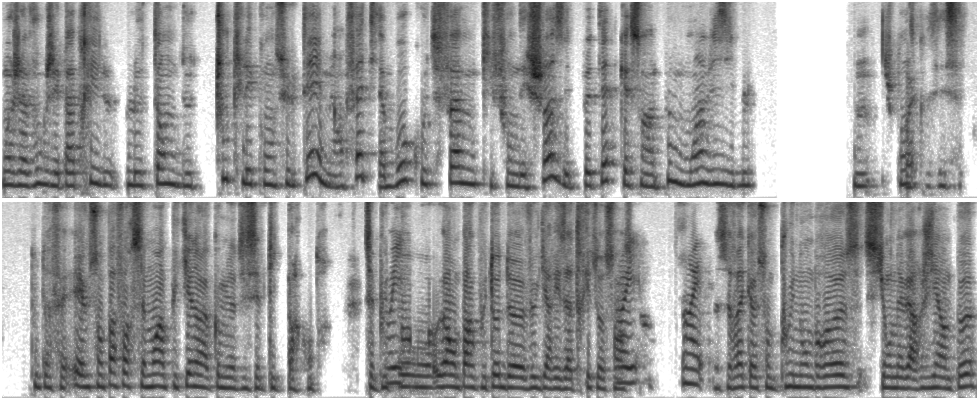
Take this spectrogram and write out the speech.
moi, j'avoue que j'ai pas pris le, temps de toutes les consulter, mais en fait, il y a beaucoup de femmes qui font des choses et peut-être qu'elles sont un peu moins visibles. Hmm, je pense que c'est ça. Tout à fait. Et elles ne sont pas forcément impliquées dans la communauté sceptique, par contre. C'est plutôt, là, on parle plutôt de vulgarisatrices au sens. Oui. C'est vrai qu'elles sont plus nombreuses si on élargit un peu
